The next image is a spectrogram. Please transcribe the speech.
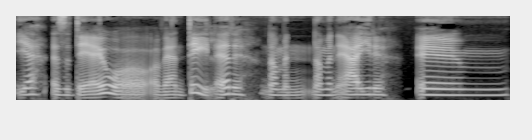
ja, altså det er jo at, at være en del af det, når man, når man er i det. Øhm,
